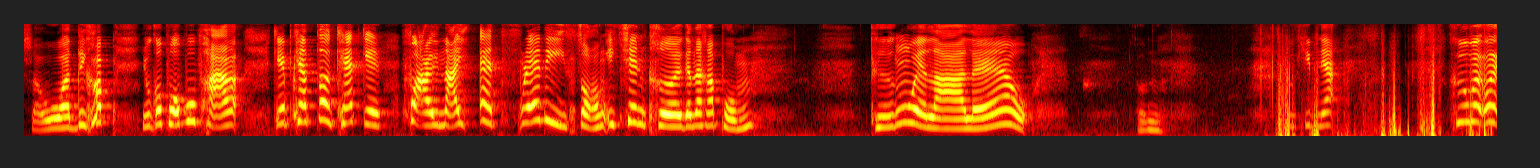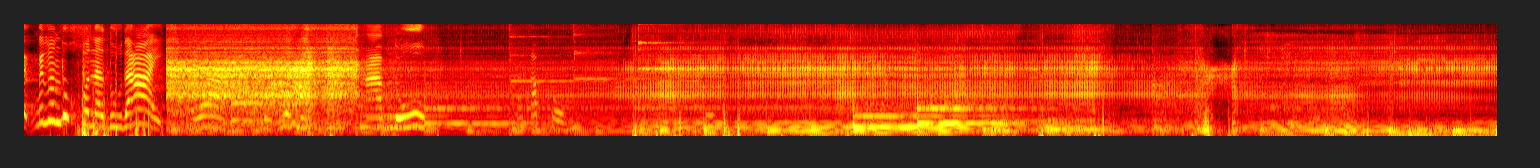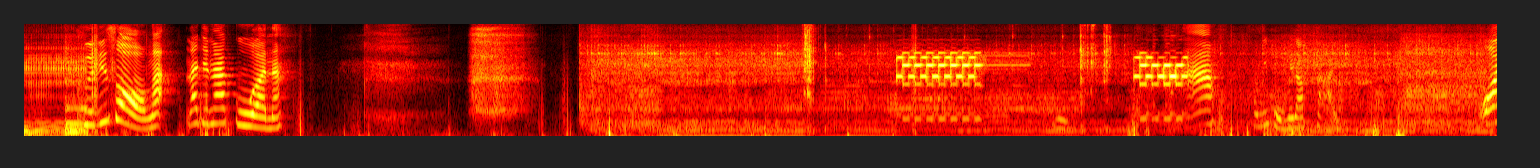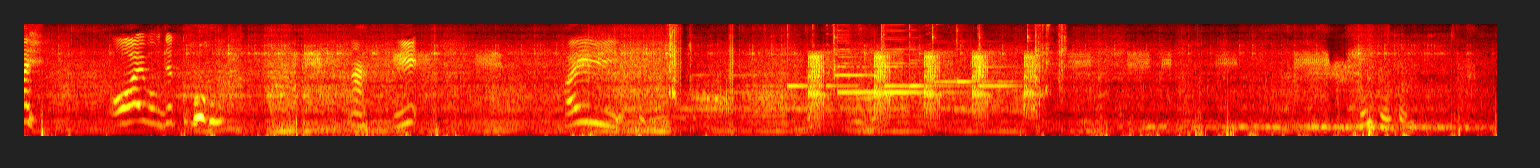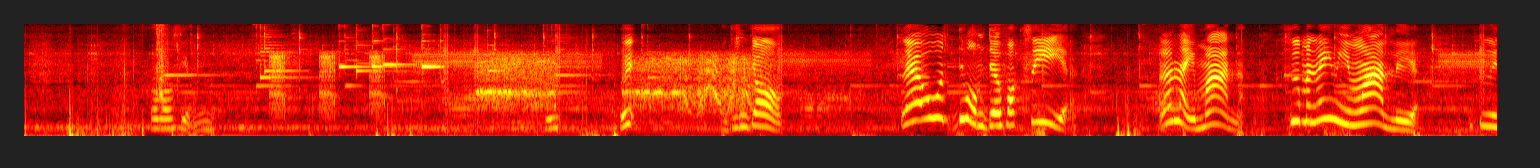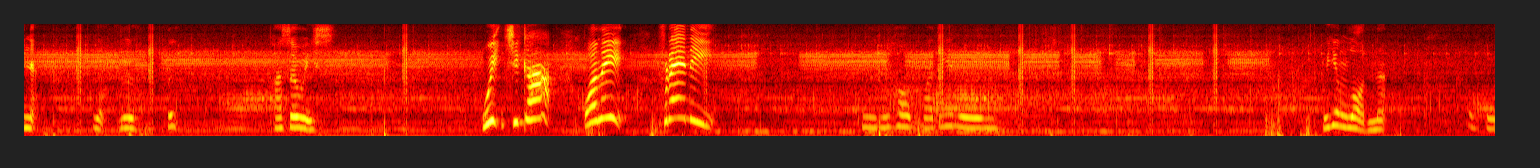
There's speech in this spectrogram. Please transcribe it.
สวัสดีครับ อยู่กับผมผู้ผาเกมแคตเตอร์แคทเกมฝ่ายไหนแอดเฟรดดี้สองอีกเช่นเคยกันนะครับผม ถึงเวลาแล้วคือคลิปเนี้ย คือไม่ไม่ไม่รุ่นทุกคนอะดูได้เพราะว่าเด็กเรื่องเนี้ยห้ามดู นะครับผม ที่สองอะน่าจะน่ากลัวนะอ้าวคนนี้ผมไม่รับสาย โอ้ย โอ้ย ผมจะกู้อะนี่เฮ้ยผม สียงเฮ้ยเฮ้ยจิ้งจอก แล้วที่ผมเจอฟ็อกซี่อะ แล้วไหนม่านอะ คือมันไม่มีม่านเลยอะ คือเนี่ยเนี่ยดูเฮ้ยพาสวิสวิชิก้าบอนนี่เฟรดดี้คือที่ห้องปาร์ตี้รูมวิยังหลอนน่ะโอ้โห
